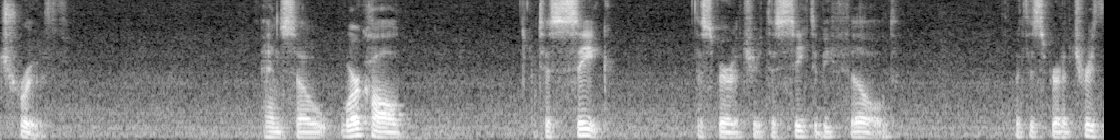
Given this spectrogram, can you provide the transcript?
truth. And so we're called to seek the Spirit of truth, to seek to be filled with the Spirit of truth,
